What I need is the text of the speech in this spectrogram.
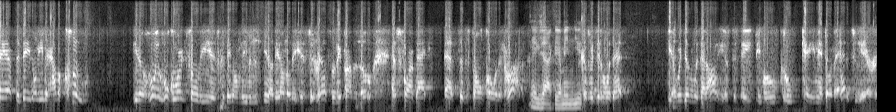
fans today don't even have a clue you know who who Gordon Solie is because they don't even you know they don't know their history of wrestling. They probably know as far back as to the Stone Cold and the Rock Exactly. I mean, you. because we're dealing with that. Yeah, we're dealing with that audience today. People who, who came in during the Attitude Era,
